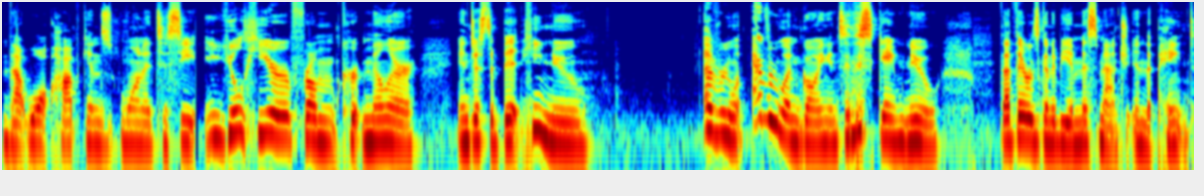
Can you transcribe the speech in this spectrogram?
that Walt Hopkins wanted to see. You'll hear from Kurt Miller in just a bit. He knew everyone everyone going into this game knew that there was going to be a mismatch in the paint.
